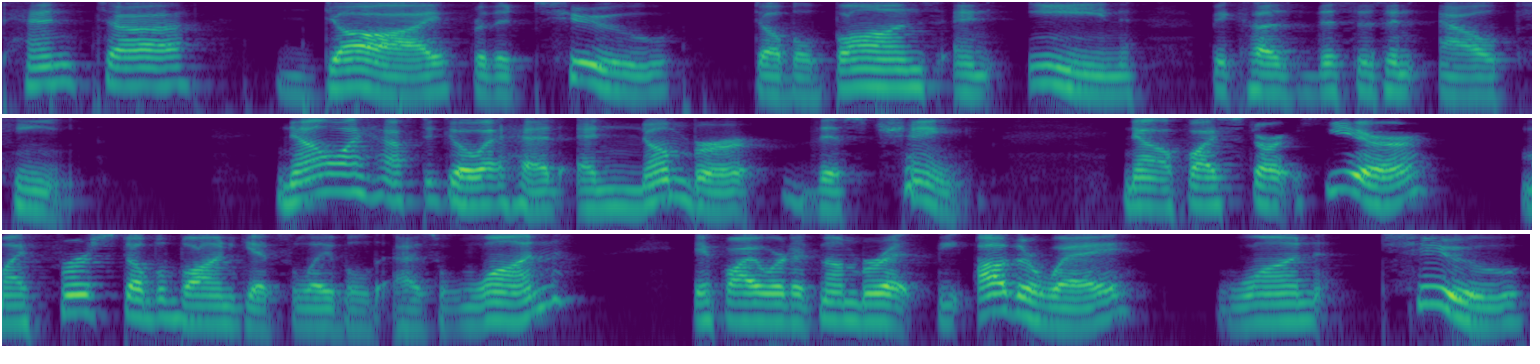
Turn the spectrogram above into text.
penta di for the two double bonds and ene because this is an alkene. Now I have to go ahead and number this chain. Now if I start here, my first double bond gets labeled as 1. If I were to number it the other way, 1, 2.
